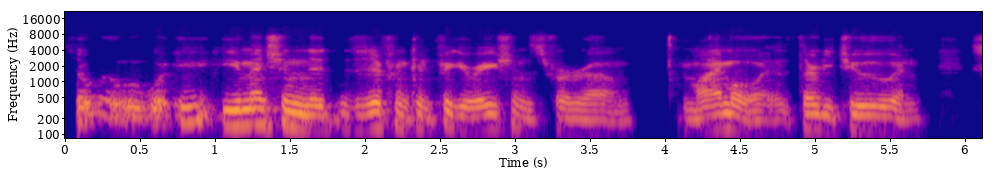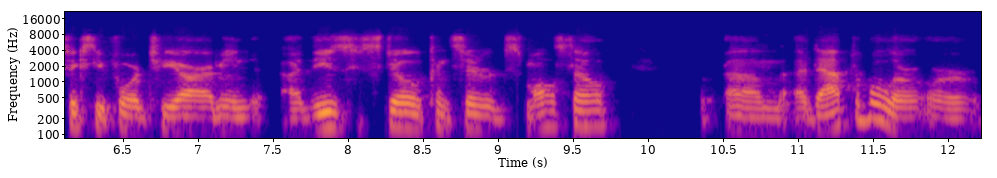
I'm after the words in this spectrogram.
So you mentioned the, different configurations for um, MIMO, uh, 32 and 64 TR. I mean, are these still considered small cell um, adaptable, or, or,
